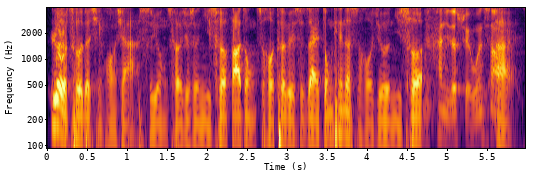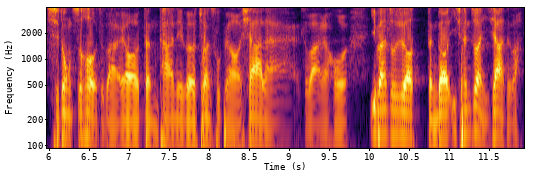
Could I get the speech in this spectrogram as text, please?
热车的情况下使用车，就是你车发动之后，特别是在冬天的时候，就是你车你看你的水温上啊来，启动之后，对吧？要等它那个转速表下来，对吧？然后一般都是要等到一千转以下，对吧？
